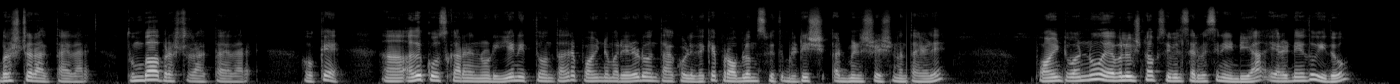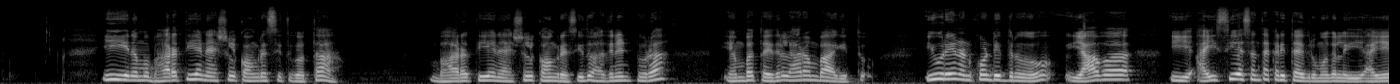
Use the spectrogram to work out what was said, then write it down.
ಭ್ರಷ್ಟರಾಗ್ತಾ ಇದ್ದಾರೆ. ತುಂಬ ಭ್ರಷ್ಟರಾಗ್ತಾ ಇದ್ದಾರೆ. ಓಕೆ? ಅದಕ್ಕೋಸ್ಕರ ನೋಡಿ, ಏನಿತ್ತು ಅಂತಂದರೆ ಪಾಯಿಂಟ್ ನಂಬರ್ ಎರಡು ಅಂತ ಹಾಕೊಳ್ಳಿದ್ದಕ್ಕೆ ಪ್ರಾಬ್ಲಮ್ಸ್ ವಿತ್ ಬ್ರಿಟಿಷ್ ಅಡ್ಮಿನಿಸ್ಟ್ರೇಷನ್ ಅಂತ ಹೇಳಿ. Point one evolution of civil service in India ಎರಡನೇದು ಇದು. ಈ ನಮ್ಮ ಭಾರತೀಯ ನ್ಯಾಷನಲ್ ಕಾಂಗ್ರೆಸ್ ಇತ್ತು ಗೊತ್ತಾ? ಭಾರತೀಯ ನ್ಯಾಷನಲ್ ಕಾಂಗ್ರೆಸ್ ಇದು ಹದಿನೆಂಟುನೂರ ಎಂಬತ್ತೈದರಲ್ಲಿ ಆರಂಭ ಆಗಿತ್ತು. ಇವರೇನು ಅಂದ್ಕೊಂಡಿದ್ರು ಯಾವ ಈ ಐ ಸಿ ಎಸ್ ಅಂತ ಕರಿತಾಯಿದ್ರು ಮೊದಲು ಈ I A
